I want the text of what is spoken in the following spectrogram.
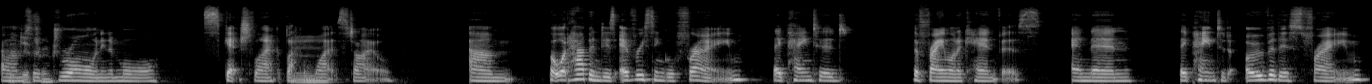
um, sort of drawn in a more sketch-like black and Mm. white style. Um, but what happened is every single frame they painted the frame on a canvas, and then they painted over this frame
